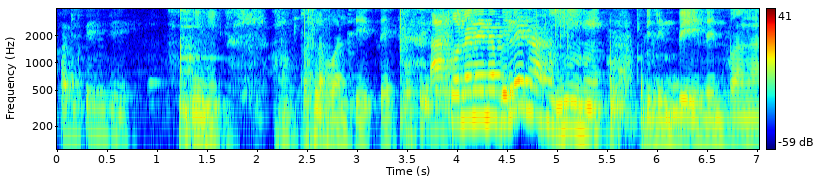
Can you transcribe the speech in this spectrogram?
Kadepende. Palawan City. Kasi- Ako na na nabili na. Bilin-bilin pa nga.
